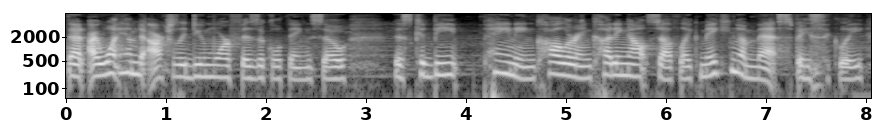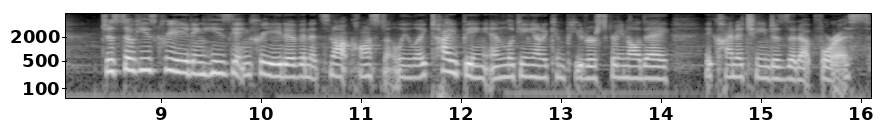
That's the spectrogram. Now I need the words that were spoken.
that I want him to actually do more physical things. So this could be painting, coloring, cutting out stuff, like making a mess basically. Just so he's creating, he's getting creative, and it's not constantly like typing and looking at a computer screen all day. It kind of changes it up for us.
